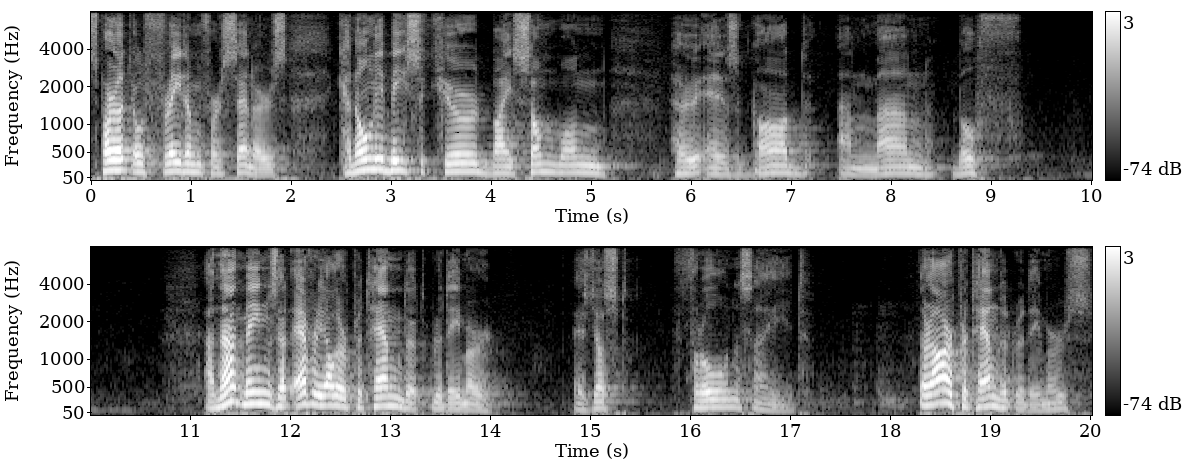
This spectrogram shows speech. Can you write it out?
spiritual freedom for sinners can only be secured by someone who is God and man both. And that means that every other pretended Redeemer is just thrown aside. There are pretended Redeemers.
